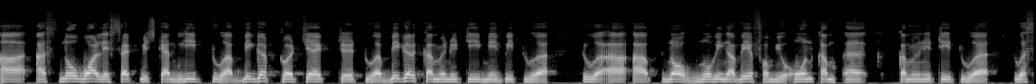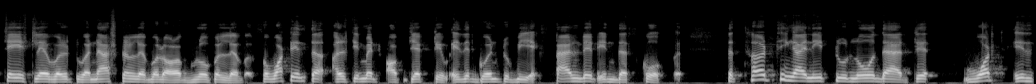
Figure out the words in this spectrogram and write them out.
a, a snowball effect which can lead to a bigger project uh, to a bigger community maybe to a to a, a, no moving away from your own com- uh, community to a to a state level, to a national level, or a global level. So, what is the ultimate objective? Is it going to be expanded in the scope? The third thing I need to know that what is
